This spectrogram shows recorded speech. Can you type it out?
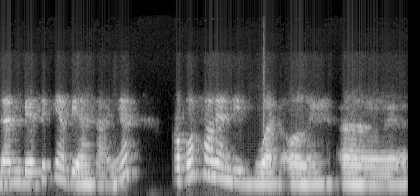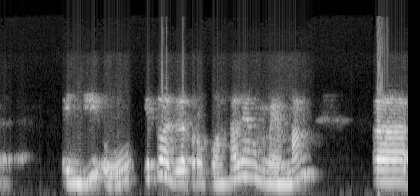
dan basicnya biasanya proposal yang dibuat oleh uh, NGO itu adalah proposal yang memang uh,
